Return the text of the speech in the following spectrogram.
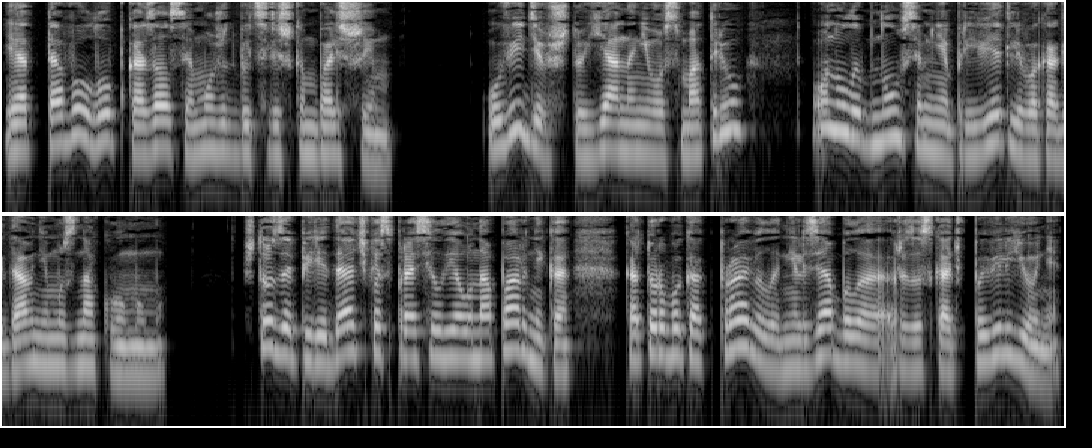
и оттого лоб казался, может быть, слишком большим. Увидев, что я на него смотрю, он улыбнулся мне приветливо, как давнему знакомому. «Что за передачка?» — спросил я у напарника, которого, как правило, нельзя было разыскать в павильоне.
